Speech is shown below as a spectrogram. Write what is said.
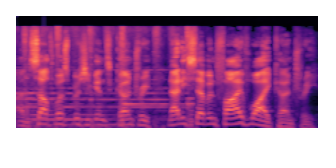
on Southwest Michigan's country, 97.5 Y Country.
